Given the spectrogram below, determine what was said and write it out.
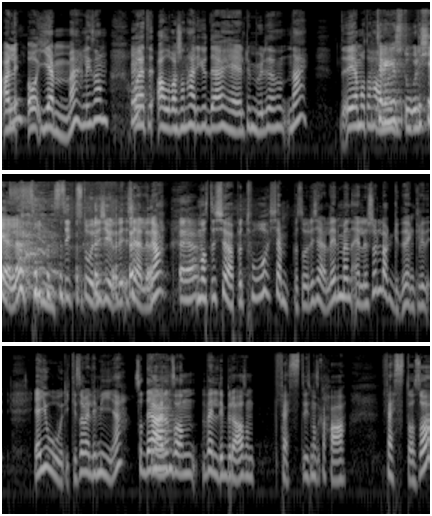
Alle, og hjemme, liksom. Og jeg, alle var sånn Herregud, det er jo helt umulig. Jeg, sånn, Nei. Jeg måtte ha Trenger stor kjele. sinnssykt store kjeler, ja. Ja. Måtte kjøpe to kjempestore kjeler, men ellers så lagde jeg egentlig Jeg gjorde ikke så veldig mye. Så det er en sånn veldig bra sånn fest hvis man skal ha fest også.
